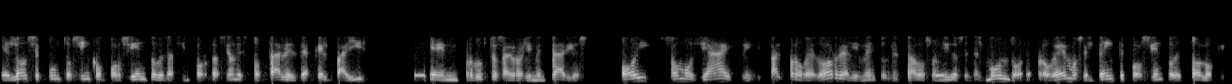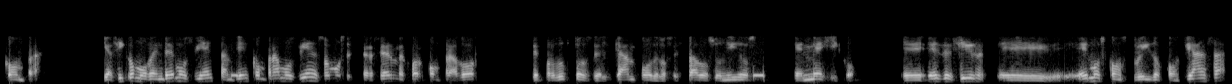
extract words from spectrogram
el 11.5% de las importaciones totales de aquel país en productos agroalimentarios. Hoy somos ya el principal proveedor de alimentos de Estados Unidos en el mundo. Le proveemos el 20% de todo lo que compra. Y así como vendemos bien, también compramos bien. Somos el tercer mejor comprador de productos del campo de los Estados Unidos en México. Eh, es decir, eh, hemos construido confianza,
